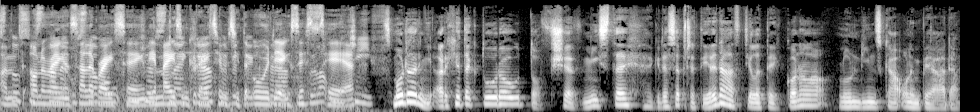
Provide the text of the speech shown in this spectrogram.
um, honouring and celebrating the amazing creativity that already exists here. S moderní architekturou to vše v místech, kde se před 11 lety konala londýnská olympiáda.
